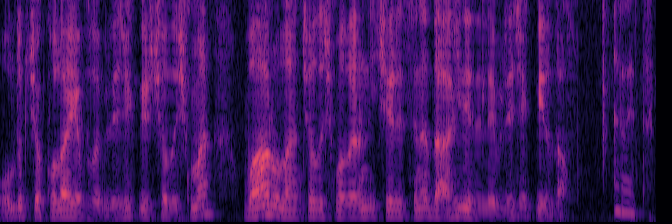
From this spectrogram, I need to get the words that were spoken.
Oldukça kolay yapılabilecek bir çalışma. Var olan çalışmaların içerisine dahil edilebilecek bir dal. Evet.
